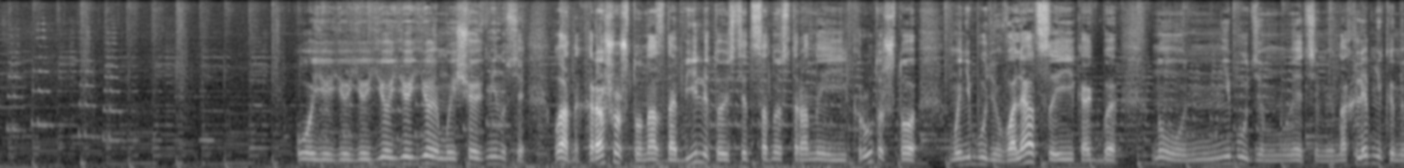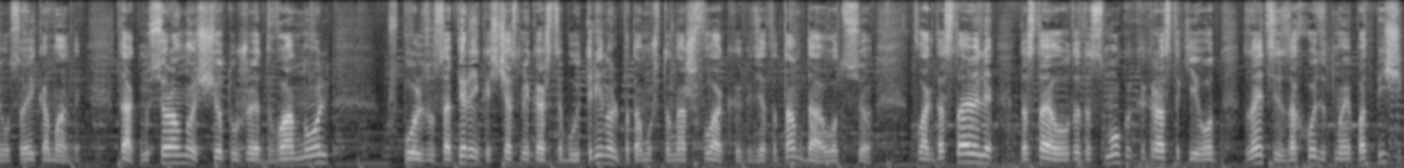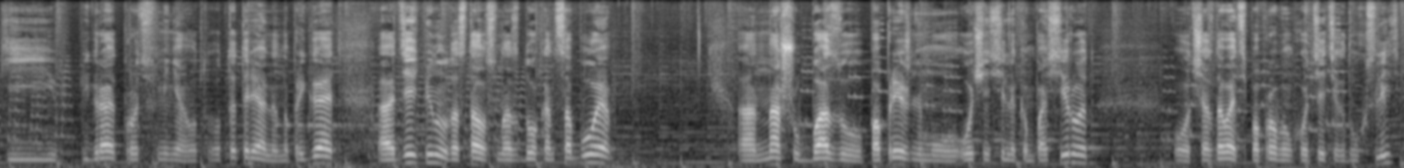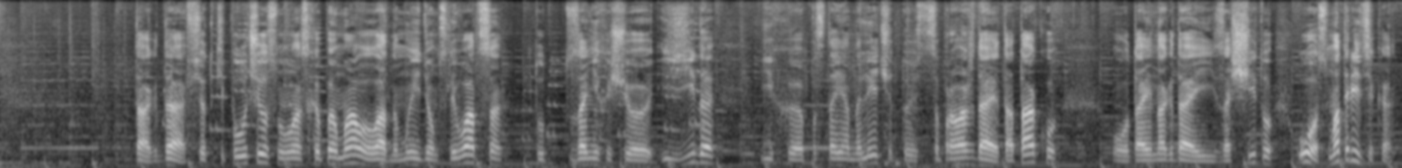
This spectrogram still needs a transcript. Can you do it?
Ой-ой-ой-ой-ой-ой, мы еще и в минусе. Ладно, хорошо, что нас добили, то есть это с одной стороны и круто, что мы не будем валяться и как бы, ну, не будем этими нахлебниками у своей команды. Так, ну все равно счет уже 2-0 в пользу соперника. Сейчас, мне кажется, будет 3-0, потому что наш флаг где-то там. Да, вот все. Флаг доставили. Доставил вот это смока как раз таки. Вот, знаете, заходят мои подписчики и играют против меня. Вот, вот это реально напрягает. 9 а, минут осталось у нас до конца боя. А, нашу базу по-прежнему очень сильно компенсирует. Вот, сейчас давайте попробуем хоть этих двух слить. Так, да, все-таки получилось, но у нас хп мало. Ладно, мы идем сливаться. Тут за них еще Изида их э, постоянно лечит, то есть сопровождает атаку, вот, а иногда и защиту. О, смотрите-ка,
